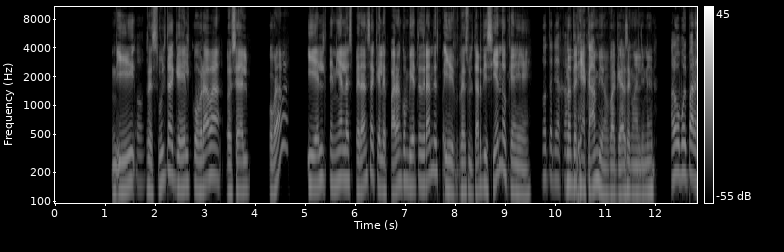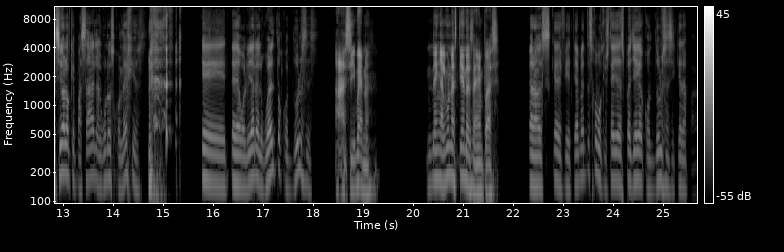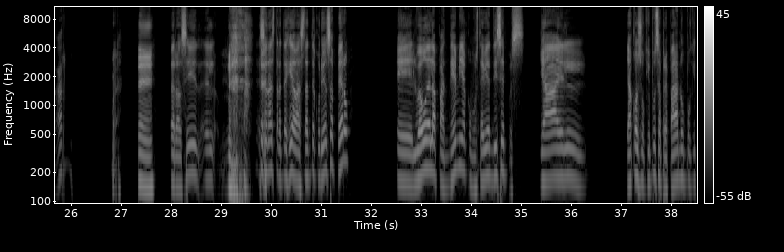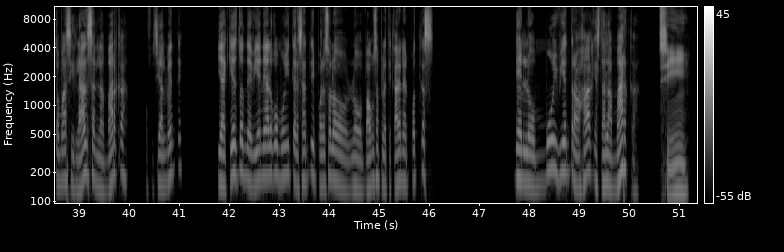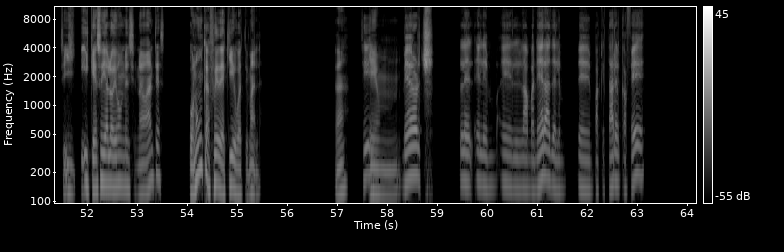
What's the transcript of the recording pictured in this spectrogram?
Y Oh. resulta que él cobraba, o sea, él cobraba y él tenía la esperanza que le paran con billetes grandes y resultar diciendo que No tenía no tenía cambio para quedarse con el dinero. Algo muy parecido a lo que pasaba en algunos colegios. que te devolvían el vuelto con dulces. Ah, sí, bueno. En algunas tiendas también pasa. Pero es que definitivamente es como que usted ya después llegue con dulces y quiera pagar. Bueno, sí. Pero sí, el- es una estrategia bastante curiosa, pero eh, luego de la pandemia, como usted bien dice, pues ya él, ya con su equipo se preparan un poquito más y lanzan la marca oficialmente. Y aquí es donde viene algo muy interesante y por eso lo, lo vamos a platicar en el podcast de lo muy bien trabajada que está la marca. Sí, sí, y que eso ya lo habíamos mencionado antes, con un café de aquí de Guatemala. ¿verdad? Sí, Em, merch, el- el em- el- la manera del em- de empaquetar el café.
